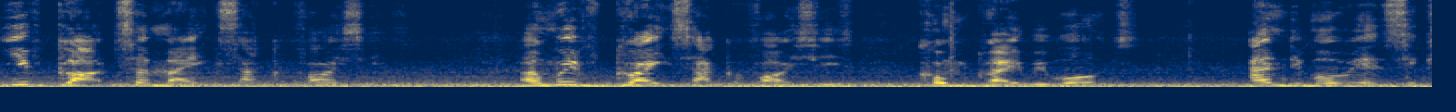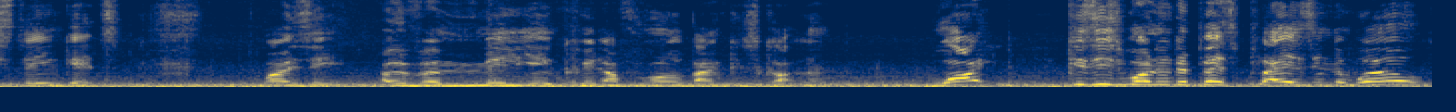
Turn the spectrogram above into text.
you've got to make sacrifices. And with great sacrifices come great rewards. Andy Murray at 16 gets, what is it, over a million quid off Royal Bank of Scotland. Why? Because he's one of the best players in the world.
